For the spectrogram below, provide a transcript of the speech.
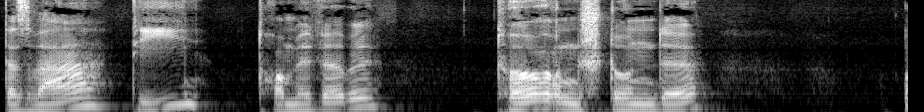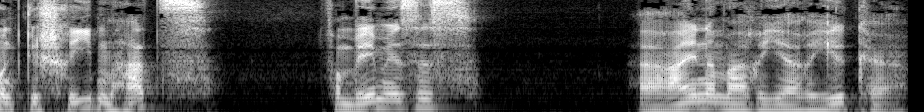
Das war die Trommelwirbel Turnstunde und geschrieben hat's. Von wem ist es? Rainer Maria Rielke.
